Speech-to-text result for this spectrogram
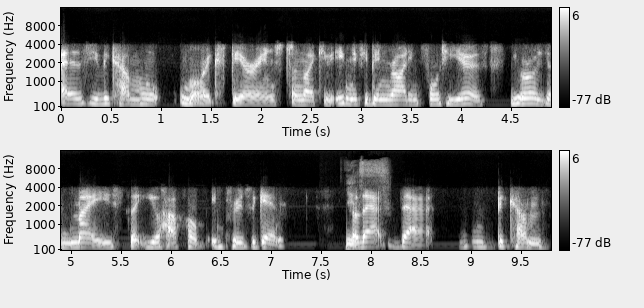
as you become more, more experienced and like you, even if you've been riding 40 years, you're always amazed that your half halt improves again. Yes. So that that will become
